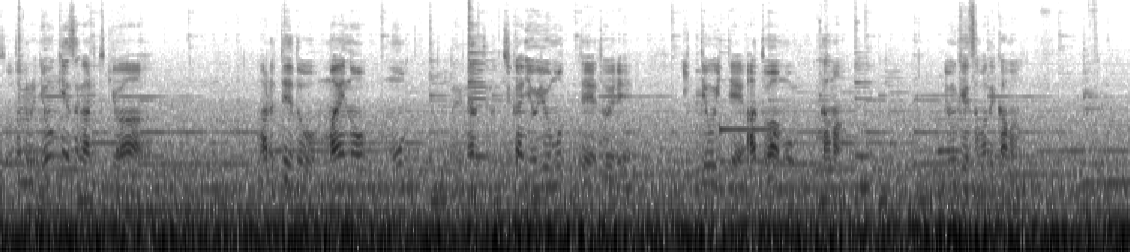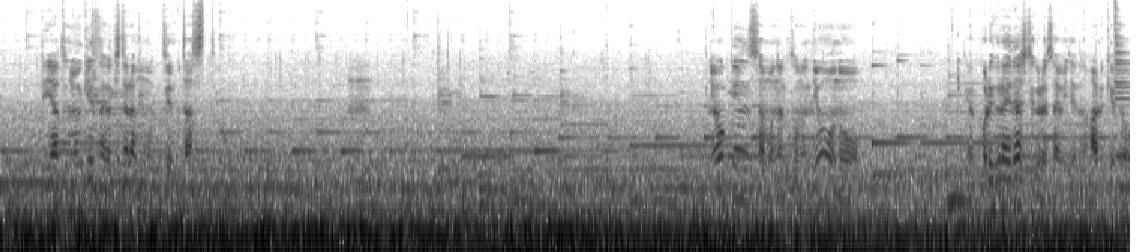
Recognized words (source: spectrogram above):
そうだから尿検査がある時はある程度前の時間に余裕を持ってトイレ行っておいてあとはもう我慢。尿検査まで我慢。でやっと尿検査が来たらもう全部出すってう。ん。尿検査もなんかその尿のこれぐらい出してくださいみたいなのあるけど。うん。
